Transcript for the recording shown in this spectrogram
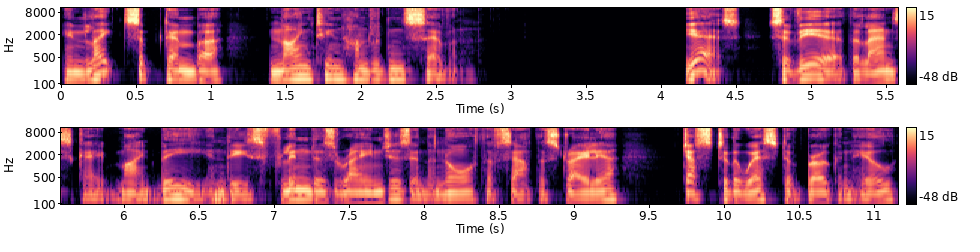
in late September 1907. Yes, severe the landscape might be in these Flinders Ranges in the north of South Australia, just to the west of Broken Hill,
